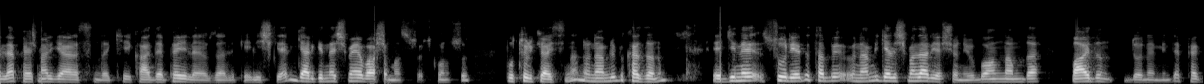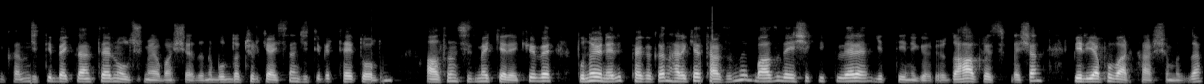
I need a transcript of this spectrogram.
ile Peşmerge arasındaki KDP ile özellikle ilişkilerin gerginleşmeye başlaması söz konusu. Bu Türkiye açısından önemli bir kazanım. E, yine Suriye'de tabii önemli gelişmeler yaşanıyor. Bu anlamda Biden döneminde PKK'nın ciddi beklentilerin oluşmaya başladığını, bunda Türkiye açısından ciddi bir tehdit olduğunu altını çizmek gerekiyor ve buna yönelik PKK'nın hareket tarzında bazı değişikliklere gittiğini görüyoruz. Daha agresifleşen bir yapı var karşımızda.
